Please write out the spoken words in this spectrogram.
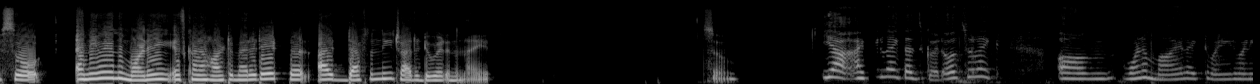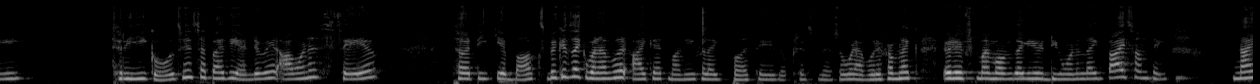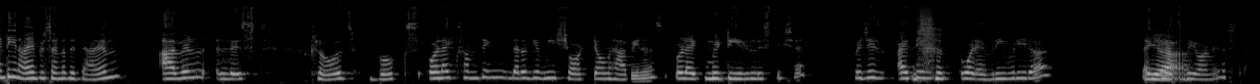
so anyway in the morning it's kind of hard to meditate, but I definitely try to do it in the night. So, Yeah, I feel like that's good. Also, like, um, one of my like 2023 goals is that by the end of it, I want to save 30k bucks because like whenever I get money for like birthdays or Christmas or whatever, if I'm like, or if my mom's like, "You do you want to like buy something?" 99% of the time, I will list clothes, books, or like something that'll give me short-term happiness or like materialistic shit, which is I think what everybody does. Like, let's be honest.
